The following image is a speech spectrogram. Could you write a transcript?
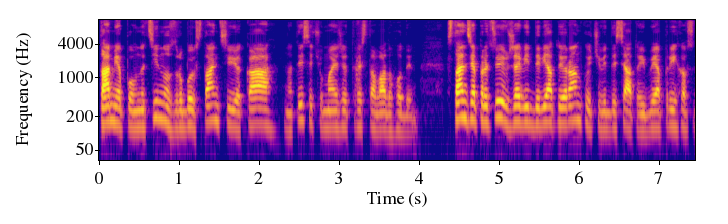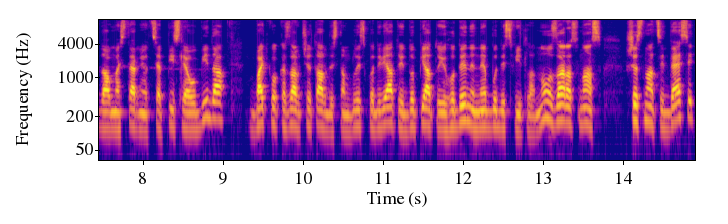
Там я повноцінно зробив станцію, яка на 1000 майже 300 Вт годин. Станція працює вже від 9 ранку чи від 10, бо я приїхав сюди в майстерню. Це після обіда. Батько казав, читав десь там близько 9 до 5 години не буде світла. Ну зараз у нас 16.10.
